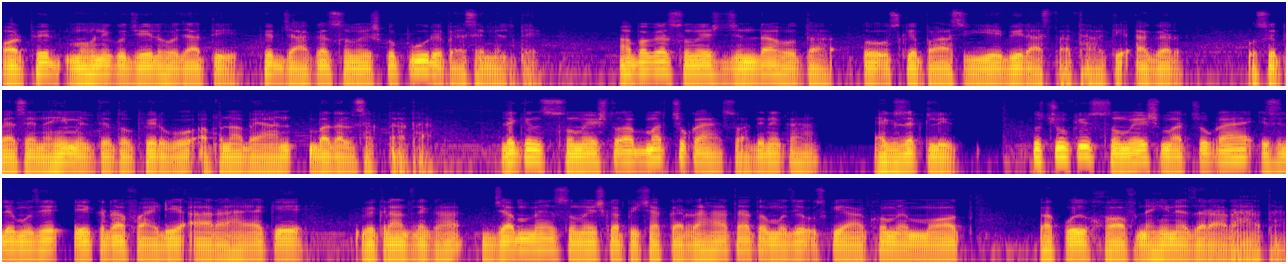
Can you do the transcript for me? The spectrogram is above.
और फिर मोहनी को जेल हो जाती, फिर जाकर सुमेश को पूरे पैसे मिलते। अब अगर सुमेश ज़िंदा होता तो उसके पास ये भी रास्ता था कि अगर उसे पैसे नहीं मिलते तो फिर वो अपना बयान बदल सकता था। लेकिन सुमेश तो अब मर चुका है, स्वाति ने कहा। एग्जैक्टली तो चूँकि सुमेश मर चुका है, इसलिए मुझे एक रफ आइडिया आ रहा है कि विक्रांत ने कहा, जब मैं सुमेश का पीछा कर रहा था तो मुझे उसकी आँखों में मौत का कोई खौफ नहीं नज़र आ रहा था।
